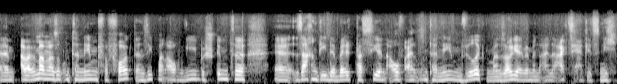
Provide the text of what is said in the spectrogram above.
Ähm, aber wenn man mal so ein Unternehmen verfolgt, dann sieht man auch, wie bestimmte äh, Sachen, die in der Welt passieren, auf ein Unternehmen wirken. Man soll ja, wenn man eine Aktie hat, jetzt nicht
